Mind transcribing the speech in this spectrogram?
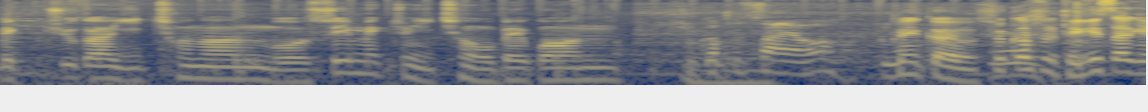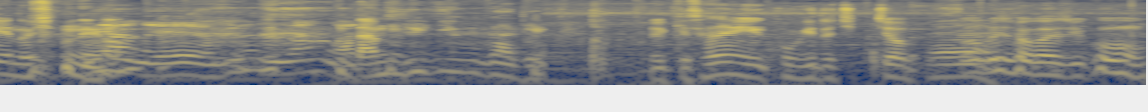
맥주가 2,000원, 뭐 수입 맥주는 2,500원. 술값도 싸요. 그러니까요. 술값을 되게 싸게 해놓으셨네요. 그냥 예, 여기는 그냥 와서 남- 즐기고 가게. 이렇게 사장님이 고기도 직접 네. 썰으셔가지고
